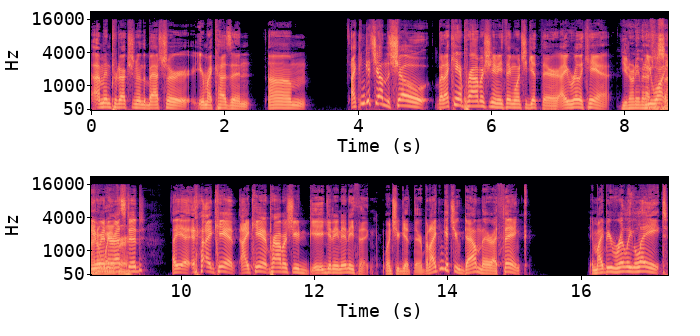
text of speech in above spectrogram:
I'm in production of The Bachelor. You're my cousin. Um, I can get you on the show, but I can't promise you anything once you get there. I really can't. You don't even have You to want sign you a waiver. interested? I I can't I can't promise you getting anything once you get there, but I can get you down there. I think it might be really late.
